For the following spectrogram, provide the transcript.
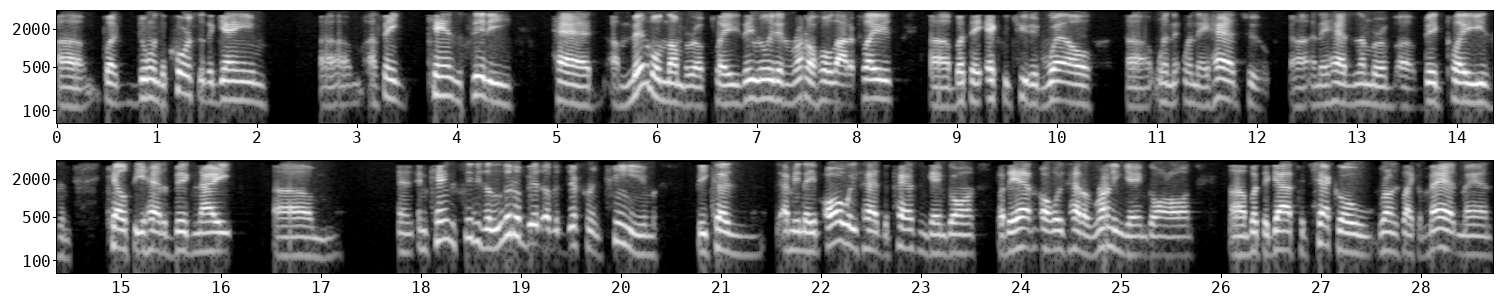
um, but during the course of the game, um, I think Kansas City had a minimal number of plays. They really didn't run a whole lot of plays, uh, but they executed well uh, when when they had to uh, and they had a number of uh, big plays. And Kelce had a big night. Um, and, and Kansas City's a little bit of a different team because I mean they've always had the passing game going, but they haven't always had a running game going on. Uh, but the guy Pacheco runs like a madman,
